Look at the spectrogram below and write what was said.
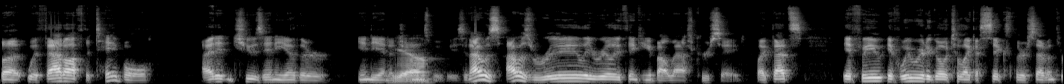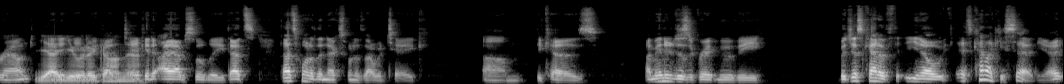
but with that off the table, I didn't choose any other Indiana Yeah. Jones movies, and I was I was really really thinking about Last Crusade. Like that's if we if we were to go to like a sixth or seventh round, Yeah, you would have gone there. it, I absolutely that's that's one of the next ones I would take um, because I mean it is a great movie, but just kind of you know it's kind of like you said, you know,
